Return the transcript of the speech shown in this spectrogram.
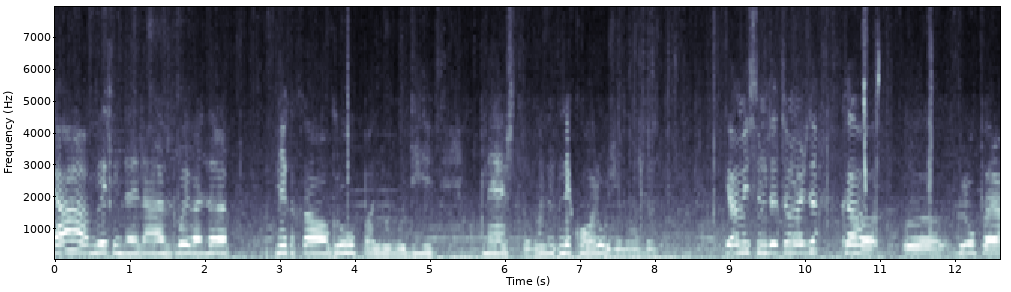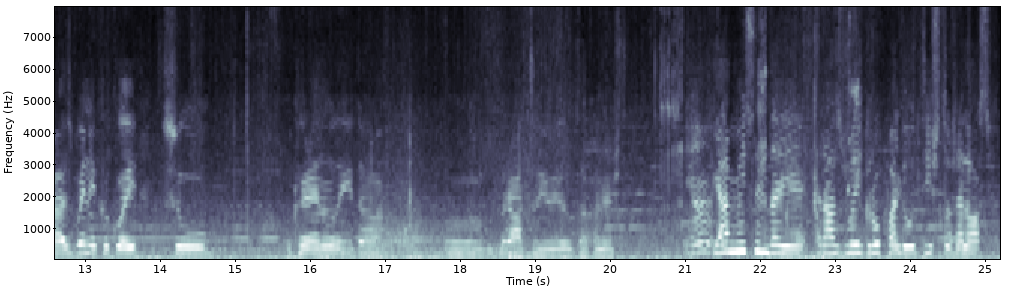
Ja mislim da je razboj valjda neka kao grupa ljudi, nešto, neko oružje možda. Ja mislim da je to možda kao uh, grupa razbojnika koji su krenuli da uh, ratuju ili tako nešto. Ja, ja mislim da je razvoj grupa ljudi što žele osvetu.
